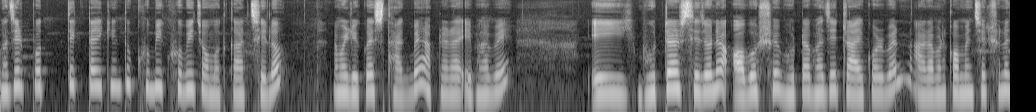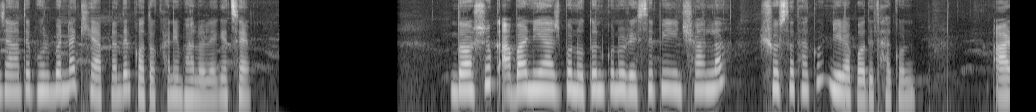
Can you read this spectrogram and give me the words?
ভাজির প্রত্যেকটাই কিন্তু খুবই খুবই চমৎকার ছিল। আমার রিকোয়েস্ট থাকবে, আপনারা এভাবে এই ভুট্টার সিজনে অবশ্যই ভুট্টা ভাজি ট্রাই করবেন। আর আমার কমেন্ট সেকশনে জানাতে ভুলবেন না, খেয়ে আপনাদের কতখানি ভালো লেগেছে। দর্শক, আবার নিয়ে আসব নতুন কোনো রেসিপি ইনশাল্লাহ সুস্থ থাকুন, নিরাপদে থাকুন। আর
